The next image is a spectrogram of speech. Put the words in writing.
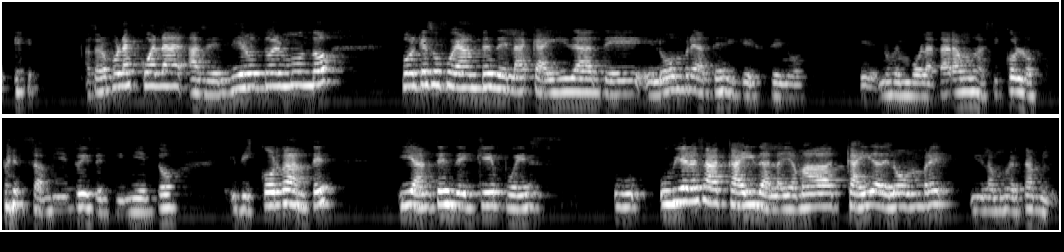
pasaron por la escuela, ascendieron todo el mundo, porque eso fue antes de la caída del hombre, antes de que se nos, eh, nos embolatáramos así con los pensamientos y sentimientos discordantes, y antes de que pues hubiera esa caída, la llamada caída del hombre y de la mujer también.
